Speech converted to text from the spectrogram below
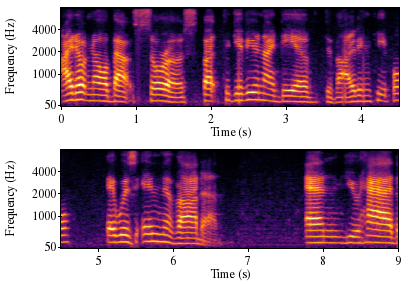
I don't know about Soros, but to give you an idea of dividing people, it was in Nevada. And you had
